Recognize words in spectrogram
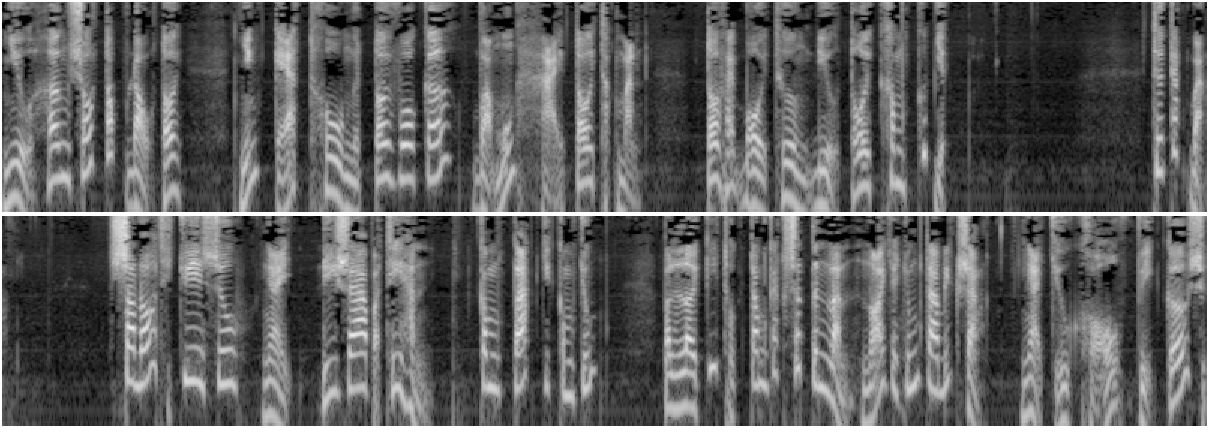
nhiều hơn số tóc đầu tôi. Những kẻ thù nghịch tôi vô cớ và muốn hại tôi thật mạnh. Tôi phải bồi thường điều tôi không cướp giật. Thưa các bạn, sau đó thì Chúa Giêsu Ngài đi ra và thi hành công tác với công chúng. Và lời kỹ thuật trong các sách tinh lành nói cho chúng ta biết rằng Ngài chịu khổ vì cớ sự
